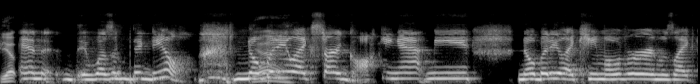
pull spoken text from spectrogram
Yep. and it wasn't a big deal nobody Yeah. like started gawking at me nobody like came over and was like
